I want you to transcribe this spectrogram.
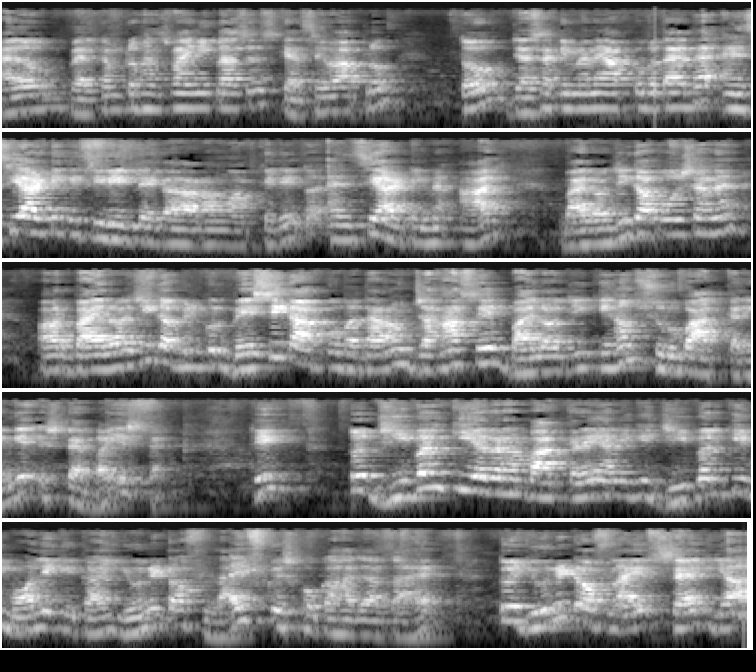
हेलो वेलकम टू हंस वाहिनी क्लासेस कैसे हो आप लोग? तो जैसा कि मैंने आपको बताया था एनसीईआरटी की सीरीज़ लेकर आ रहा हूँ आपके लिए। तो एनसीईआरटी में आज बायोलॉजी का पोर्शन है और बायोलॉजी का बिल्कुल बेसिक आपको बता रहा हूँ, जहाँ से बायोलॉजी की हम शुरुआत करेंगे स्टेप बाय स्टेप ठीक? तो जीवन की अगर हम बात करें, यानी कि जीवन की मौलिक इकाई यूनिट ऑफ़ लाइफ किसको कहा जाता है? तो यूनिट ऑफ़ लाइफ सेल या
